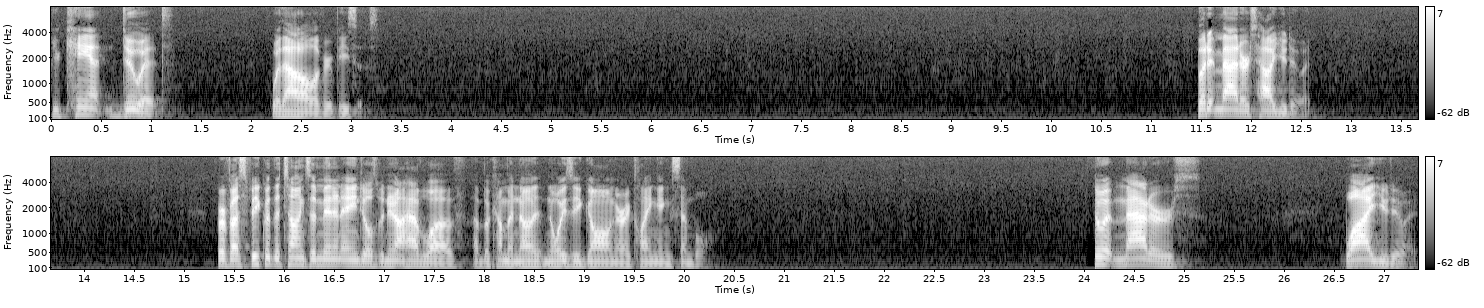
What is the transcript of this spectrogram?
you can't do it without all of your pieces. But it matters how you do it. For if I speak with the tongues of men and angels but do not have love, I become a no- noisy gong or a clanging cymbal. So it matters why you do it,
